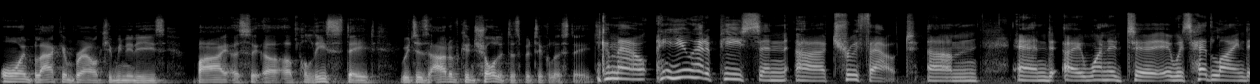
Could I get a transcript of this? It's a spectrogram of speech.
on black and brown communities by a, a, police state which is out of control at this particular stage. Kamau, you had a piece in uh, Truthout, um, and I wanted to, it was headlined,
